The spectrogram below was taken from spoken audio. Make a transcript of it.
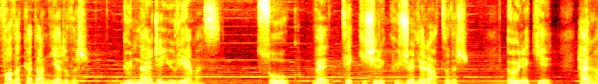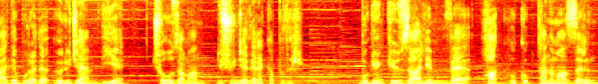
falakadan yarılır. Günlerce yürüyemez. Soğuk ve tek kişilik hücrelere atılır. Öyle ki herhalde burada öleceğim diye çoğu zaman düşüncelere kapılır. Bugünkü zalim ve hak hukuk tanımazların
